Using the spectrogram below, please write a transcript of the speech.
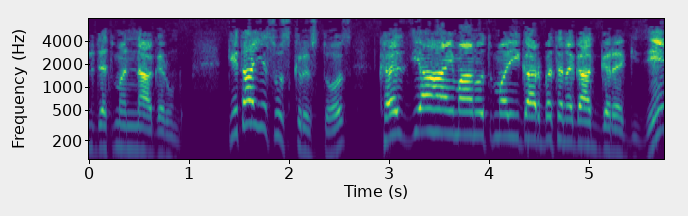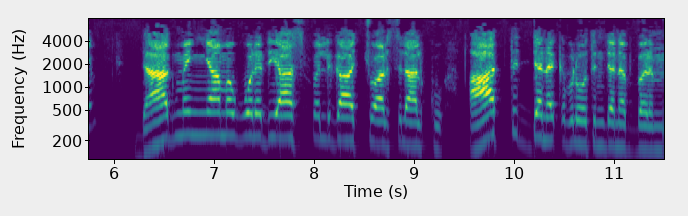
ልደት መናገሩ ነው። ጌታ ኢየሱስ ክርስቶስ ከዚያ ሃይማኖት መሪ ጋር በተነጋገረ ጊዜ ዳግመኛ መወለድ ያስፈልጋችኋል ስላልኩ አትደነቅ ብሎት እንደ ነበርም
